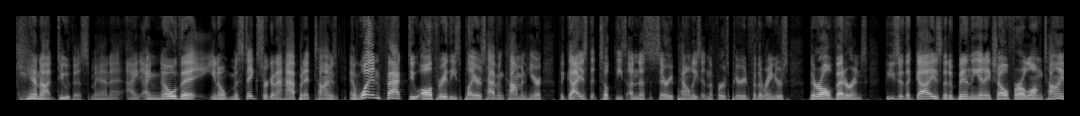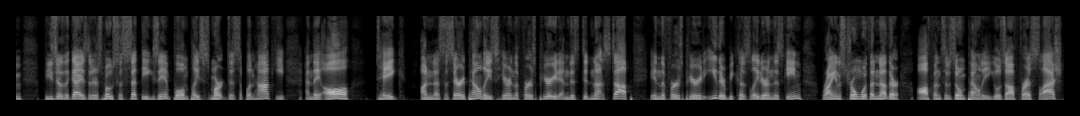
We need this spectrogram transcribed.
cannot do this, man. I, I know that, you know, mistakes are going to happen at times. And what, in fact, do all three of these players have in common here? The guys that took these unnecessary penalties in the first period for the Rangers, they're all veterans. These are the guys that have been in the NHL for a long time. These are the guys that are supposed to set the example and play smart, disciplined hockey. And they all take unnecessary penalties here in the first period. And this did not stop in the first period either because later in this game, Ryan Strome with another offensive zone penalty. He goes off for a slash,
